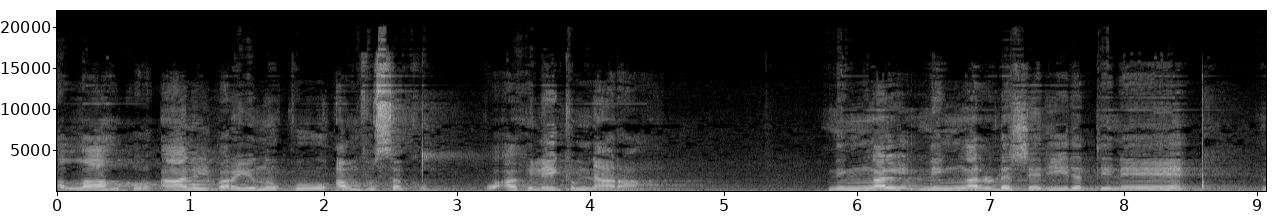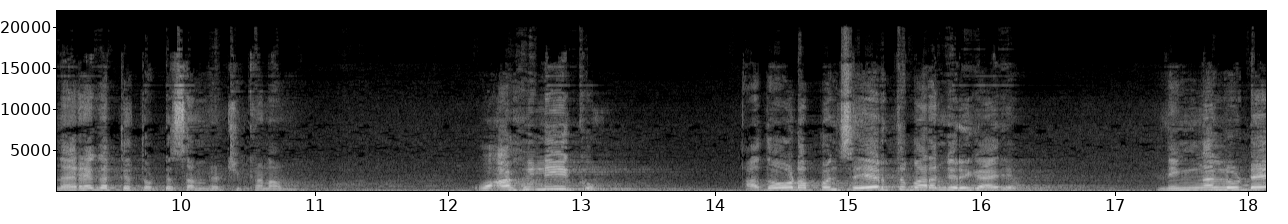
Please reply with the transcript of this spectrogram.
അള്ളാഹു ഖുർആാനിൽ പറയുന്നു കു അംഫുസക്കും അഹ്ലീക്കും നാറ. നിങ്ങൾ നിങ്ങളുടെ ശരീരത്തിനെ നരകത്തെ തൊട്ട് സംരക്ഷിക്കണം. അഹ്ലീക്കും അതോടൊപ്പം ചേർത്ത് പറഞ്ഞൊരു കാര്യം. നിങ്ങളുടെ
